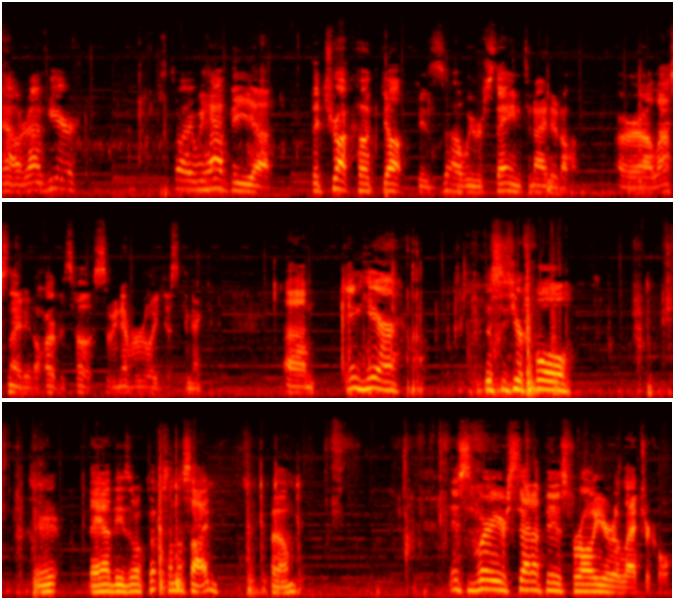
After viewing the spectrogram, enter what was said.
Now around here, sorry, we have the uh, the truck hooked up because uh, we were staying tonight at a, or uh, last night at a Harvest Host, so we never really disconnected. Um, in here, this is your full. They have these little clips on the side. Boom. This is where your setup is for all your electrical.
